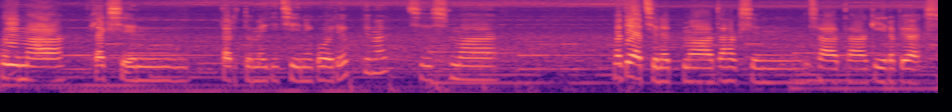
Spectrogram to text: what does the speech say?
kui ma läksin Tartu meditsiinikooli õppima, siis ma, ma teadsin, et ma tahaksin saada kiirabiõeks.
